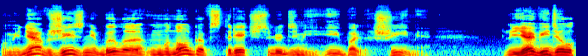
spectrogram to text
У меня в жизни было много встреч с людьми, и большими. Я видел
